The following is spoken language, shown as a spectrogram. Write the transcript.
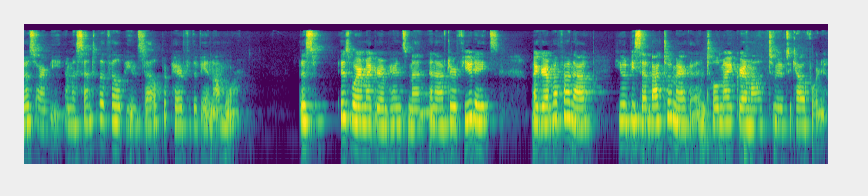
U.S. Army and was sent to the Philippines to help prepare for the Vietnam War. This is where my grandparents met, and after a few dates, my grandpa found out he would be sent back to America and told my grandma to move to California,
